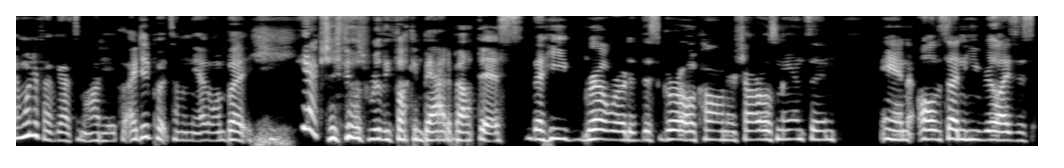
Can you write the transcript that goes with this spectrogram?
I wonder if I've got some audio. I did put some in the other one, but he actually feels really fucking bad about this. That he railroaded this girl, calling her Charles Manson, and all of a sudden he realizes,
